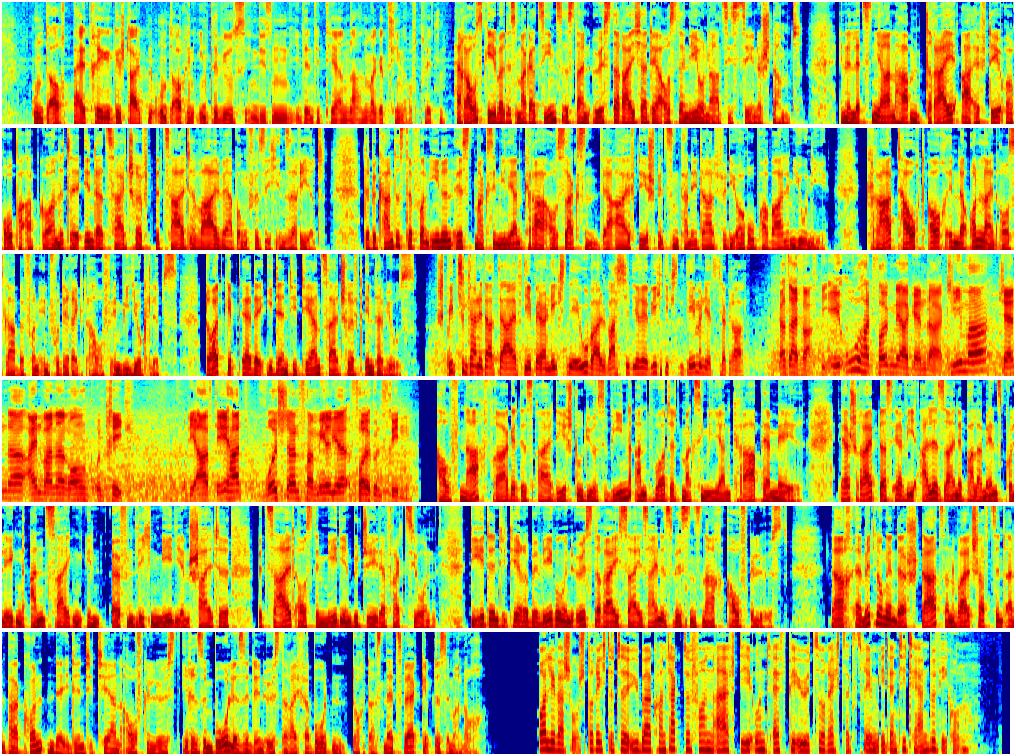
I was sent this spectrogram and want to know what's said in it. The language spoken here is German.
und auch Beiträge gestalten und auch in Interviews in diesen identitären nahen Magazin auftreten. Herausgeber des Magazins ist ein Österreicher, der aus der Neonazi-Szene stammt. In den letzten Jahren haben drei AfD-Europaabgeordnete in der Zeitschrift bezahlte Wahlwerbung für sich inseriert. Der bekannteste von ihnen ist Maximilian Krah aus Sachsen, der AfD-Spitzenkandidat für die Europawahl im Juni. Krah taucht auch in der Online-Ausgabe von Infodirekt auf, in Videoclips. Dort gibt er der identitären Zeitschrift Interviews. Spitzenkandidat der AfD bei der nächsten EU-Wahl. Was sind Ihre wichtigsten Themen jetzt, Herr Grah? Ganz einfach. Die EU hat folgende Agenda. Klima, Gender, Einwanderung und Krieg. Und die AfD hat Wohlstand, Familie, Volk und Frieden. Auf Nachfrage des ARD-Studios Wien antwortet Maximilian Krah per Mail. Er schreibt, dass er wie alle seine Parlamentskollegen Anzeigen in öffentlichen Medien schalte, bezahlt aus dem Medienbudget der Fraktion. Die identitäre Bewegung in Österreich sei seines Wissens nach aufgelöst. Nach Ermittlungen der Staatsanwaltschaft sind ein paar Konten der Identitären aufgelöst. Ihre Symbole sind in Österreich verboten, doch das Netzwerk gibt es immer noch. Oliver Schosch berichtete über Kontakte von AfD und FPÖ zur rechtsextremen identitären Bewegung.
